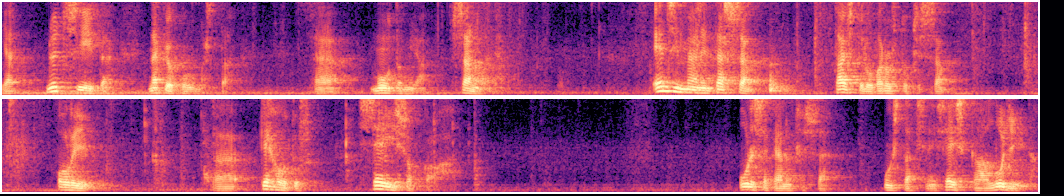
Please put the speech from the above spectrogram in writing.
Ja nyt siitä näkökulmasta ää, muutamia sanoja. Ensimmäinen tässä taisteluvarustuksessa oli ää, kehotus seisokaa. Uudessa käännöksessä muistaakseni seiskaa lujina.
